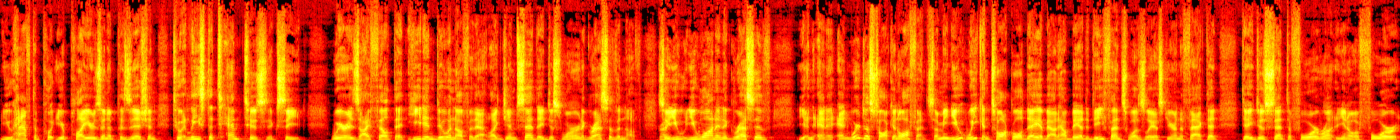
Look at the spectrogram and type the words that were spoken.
you have to put your players in a position to at least attempt to succeed. Whereas I felt that he didn't do enough of that. Like Jim said, they just weren't aggressive enough. Right. So you you want an aggressive, and, and and we're just talking offense. I mean, you we can talk all day about how bad the defense was last year and the fact that they just sent a four run, you know, a four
